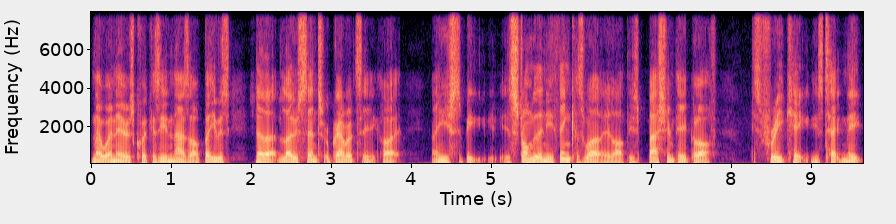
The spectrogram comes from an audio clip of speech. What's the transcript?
nowhere near as quick as Eden Hazard, but he was you know that low centre of gravity. Like and he used to be it's stronger than you think as well. Like he's bashing people off. His free kick, his technique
